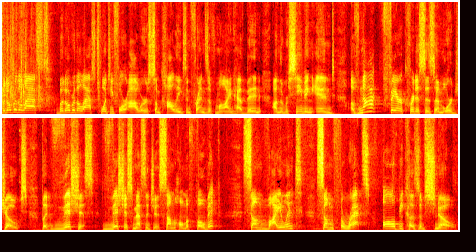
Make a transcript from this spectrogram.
But over the last but over the last 24 hours, some colleagues and friends of mine have been on the receiving end of not fair criticism or jokes, but vicious, vicious messages, some homophobic, some violent, some threats, all because of snow.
